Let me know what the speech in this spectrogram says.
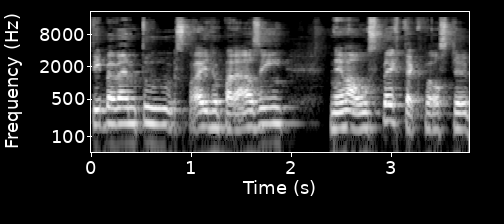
typ eventu, spraviť ho parázy, nemá úspech, tak proste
